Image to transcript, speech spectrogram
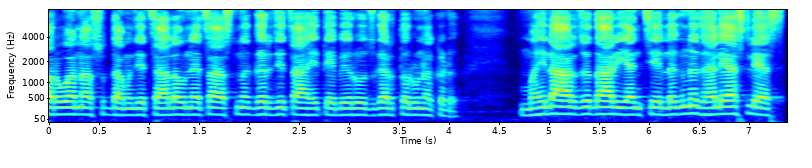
परवानासुद्धा म्हणजे चालवण्याचा असणं गरजेचं आहे त्या बेरोजगार तरुणाकडं. महिला अर्जदार यांचे लग्न झाले असल्यास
